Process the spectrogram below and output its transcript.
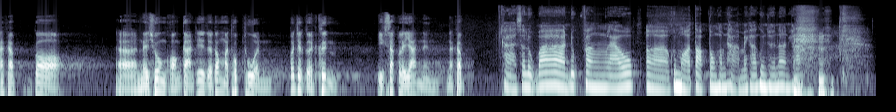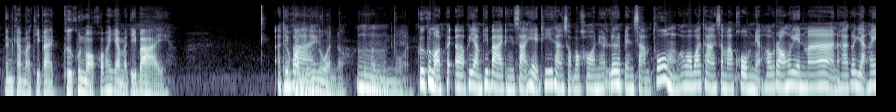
นะครับ ก็ในช่วงของการที่จะต้องมาทบทวนก็จะเกิดขึ้นอีกสักระยะหนึ่งนะครับ ค่ะ สรุปว่าฟังแล้วคุณหมอตอบตรงคำถามไหมคะ คุณเชนันคะเป็นคำอธิบาย คือคุณหมอเขาพยายามอธิบาย อธิบายนุ่มนวลเนาะความนุ่มนวลคือคุณหมอพยายามอธิบายถึงสาเหตุที่ทางสบคเนี่ยเลื่อนเป็นสามทุ่มเพราะว่าทางสมาคมเนี่ยเขาร้องเรียนมานะคะก็อยากให้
